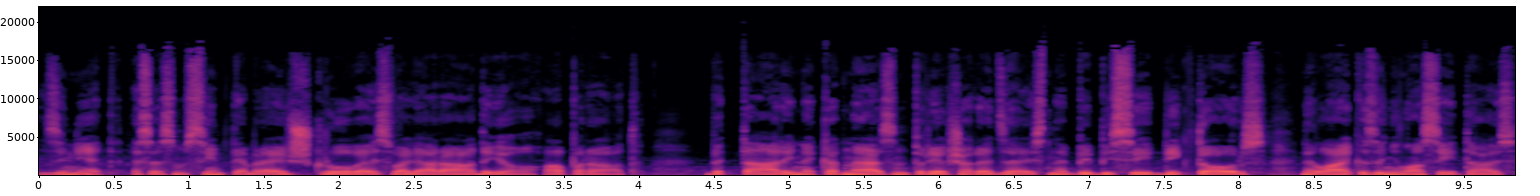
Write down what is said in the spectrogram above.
Ziniet, es esmu simtiem reižu skrūvējis vaļā radio aparātu, bet tā arī nekad neesmu tur iekšā redzējis ne BBC diktorus, ne laika ziņu lasītājus,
